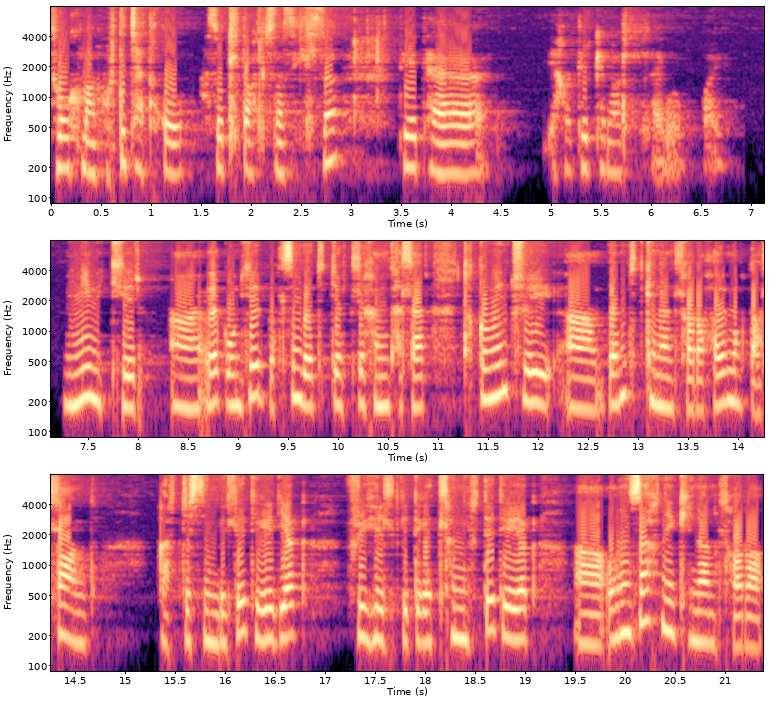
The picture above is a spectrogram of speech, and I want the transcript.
цөөх маань хүртэж чадахгүй асуудалтай болчихсноос эхэлсэн. Тэгээд яг тэр кино бол айгүй гоё. Миний мэдхээр а яг үнэхээр болсон бодит явдлын талаар documentary баримтат кино болохоор 2007 онд гарч ирсэн юм бэлээ. Тэгээд яг Free Health гэдэг адилхан нэртэй. Тэгээ яг уран сайхны кино нь болохоор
